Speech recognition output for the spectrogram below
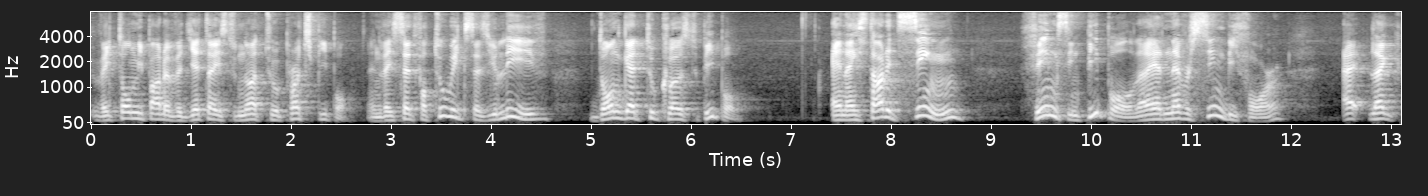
they told me part of the dieta is to not to approach people, and they said for two weeks as you leave, don't get too close to people. And I started seeing things in people that I had never seen before. I, like,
